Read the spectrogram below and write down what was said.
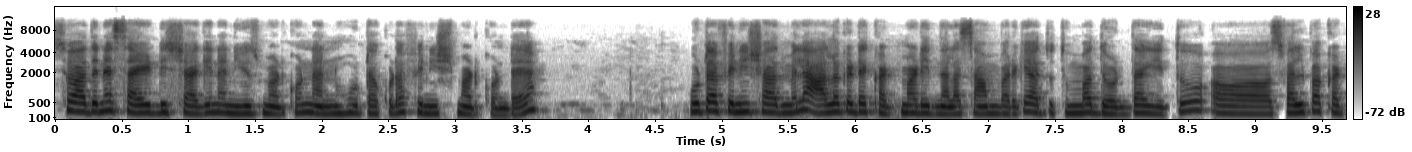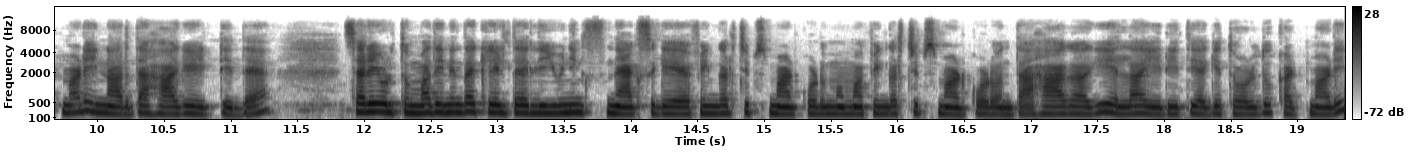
ಸೊ ಅದನ್ನೇ ಸೈಡ್ ಡಿಶ್ ಆಗಿ ನಾನು ಯೂಸ್ ಮಾಡ್ಕೊಂಡು ನನ್ನ ಊಟ ಕೂಡ ಫಿನಿಶ್ ಮಾಡಿಕೊಂಡೆ. ಊಟ ಫಿನಿಶ್ ಆದಮೇಲೆ ಆಲೂಗಡ್ಡೆ ಕಟ್ ಮಾಡಿದ್ನಲ್ಲ ಸಾಂಬಾರಿಗೆ, ಅದು ತುಂಬ ದೊಡ್ಡದಾಗಿತ್ತು. ಸ್ವಲ್ಪ ಕಟ್ ಮಾಡಿ ಇನ್ನು ಅರ್ಧ ಹಾಗೆ ಇಟ್ಟಿದ್ದೆ. ಸರಿ, ಇವಳು ತುಂಬ ದಿನದಿಂದ ಕೇಳ್ತಾ ಇದ್ಲಿ ಈವ್ನಿಂಗ್ ಸ್ನ್ಯಾಕ್ಸ್ಗೆ ಫಿಂಗರ್ ಚಿಪ್ಸ್ ಮಾಡಿಕೊಡು ಮಮ್ಮ ಫಿಂಗರ್ ಚಿಪ್ಸ್ ಮಾಡಿಕೊಡು ಅಂತ. ಹಾಗಾಗಿ ಎಲ್ಲ ಈ ರೀತಿಯಾಗಿ ತೊಳೆದು ಕಟ್ ಮಾಡಿ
